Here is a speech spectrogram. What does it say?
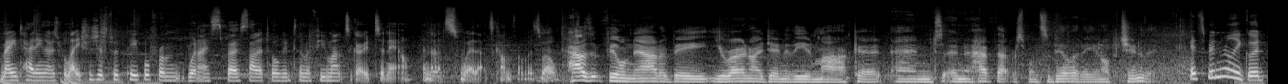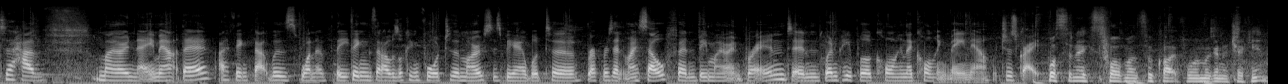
maintaining those relationships with people from when I first started talking to them a few months ago to now and that's where that's come from as well. How does it feel now to be your own identity and market and and have that responsibility and opportunity? It's been really good to have my own name out there. I think that was one of the things that I was looking forward to the most is being able to represent myself and be my own brand and when people are calling, they're calling me now, which is great. What's the next 12 months look like for when we're going to check in?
